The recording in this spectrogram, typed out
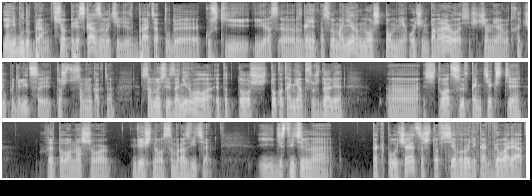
я не буду прям все пересказывать или брать оттуда куски и э, разгонять на свой манер, но что мне очень понравилось, с чем я вот хочу поделиться, и то, что со мной как-то со мной срезонировало, это то, что как они обсуждали э, ситуацию в контексте вот этого нашего вечного саморазвития. И действительно, так и получается, что все вроде как говорят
